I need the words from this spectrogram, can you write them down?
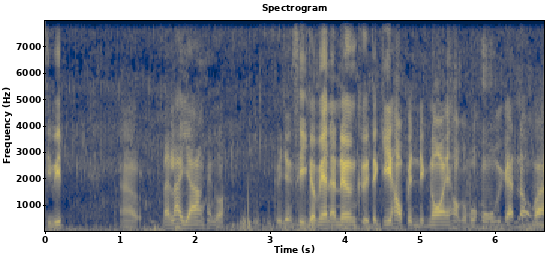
ชีวิตอ่าหลายอย่างให้บ่คือจังสี่กระแมนอันหนึงคือตะกี้เฮาเป็นเด็กน้อยเฮากับโบฮูคือกันเนาะว่า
